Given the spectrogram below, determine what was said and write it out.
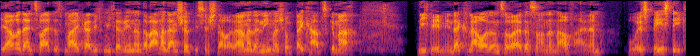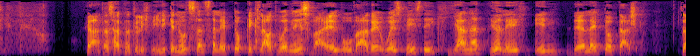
Ja, aber ein zweites Mal kann ich mich erinnern, da waren wir dann schon ein bisschen schlauer. Da haben wir dann immer schon Backups gemacht. Nicht eben in der Cloud und so weiter, sondern auf einem USB-Stick. Ja, das hat natürlich wenig genutzt, als der Laptop geklaut worden ist, weil wo war der USB-Stick? Ja, natürlich in der Laptop-Tasche. So,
